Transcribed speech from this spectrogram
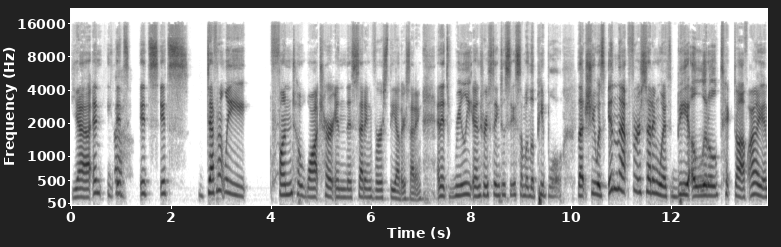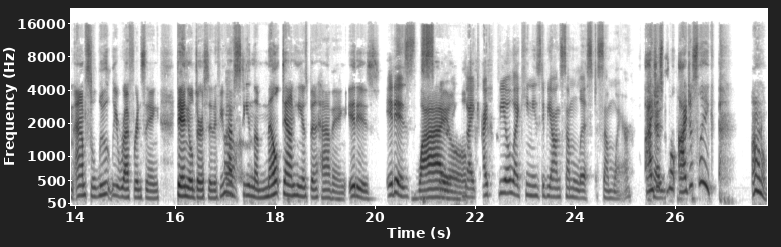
Yeah, and it's it's it's definitely fun to watch her in this setting versus the other setting. And it's really interesting to see some of the people that she was in that first setting with be a little ticked off. I am absolutely referencing Daniel Durston. If you have seen the meltdown he has been having, it is it is wild. Scary. Like I feel like he needs to be on some list somewhere. I just well, I just like I don't know.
